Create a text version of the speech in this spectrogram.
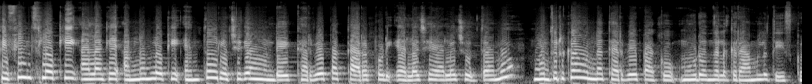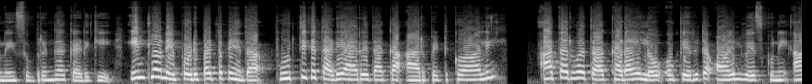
టిఫిన్స్లోకి అలాగే అన్నంలోకి ఎంతో రుచిగా ఉండే కరివేపాకు కారపొడి ఎలా చేయాలో చూద్దాము. ముదురుగా ఉన్న కరివేపాకు మూడు వందల గ్రాములు తీసుకుని శుభ్రంగా కడిగి ఇంట్లోనే పొడిపట్ట మీద పూర్తిగా తడి ఆరేదాకా ఆరపెట్టుకోవాలి. ఆ తర్వాత కడాయిలో ఒక ఎరిట ఆయిల్ వేసుకుని ఆ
